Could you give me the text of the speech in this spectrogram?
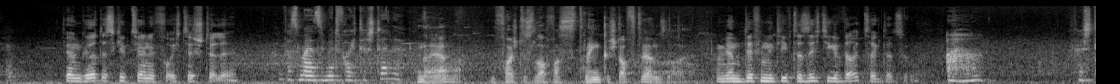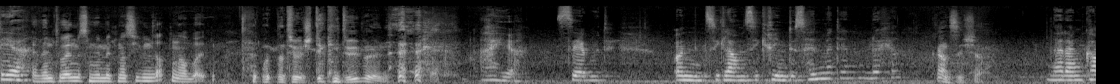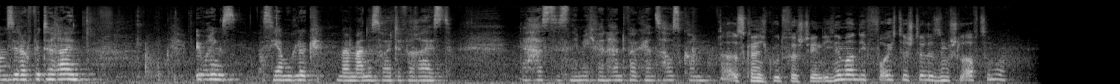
wir haben gehört, es gibt hier eine feuchte Stelle. Was meinen Sie mit feuchter Stelle? Naja, ein feuchtes Loch, was dringend gestopft werden soll. Und wir haben definitiv das richtige Werkzeug dazu. Aha. Verstehe. Eventuell müssen wir mit massiven Latten arbeiten. Und natürlich dicken Dübeln. Ah ja, sehr gut. Und Sie glauben, Sie kriegen das hin mit den Löchern? Ganz sicher. Na, dann kommen Sie doch bitte rein. Übrigens, Sie haben Glück. Mein Mann ist heute verreist. Er hasst es nämlich, wenn Handwerker ins Haus kommen. Ja, das kann ich gut verstehen. Ich nehme an, die feuchte Stelle ist im Schlafzimmer.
